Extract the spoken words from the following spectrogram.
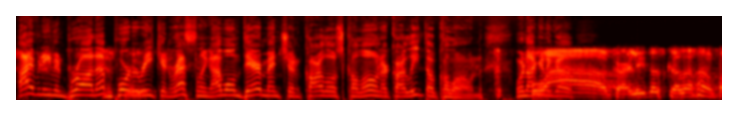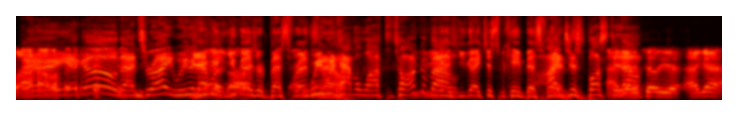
I haven't even brought up Puerto Rican wrestling. I won't dare mention Carlos Colon or Carlito Colon. We're not going to go. Wow, Carlitos Colon. Wow. There you go. That's right. We would You, have. guys- you guys are best friends. we would now. have a lot to talk You about. guys, you guys just became best friends. I friends. just I busted gotta out. tell you, I got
